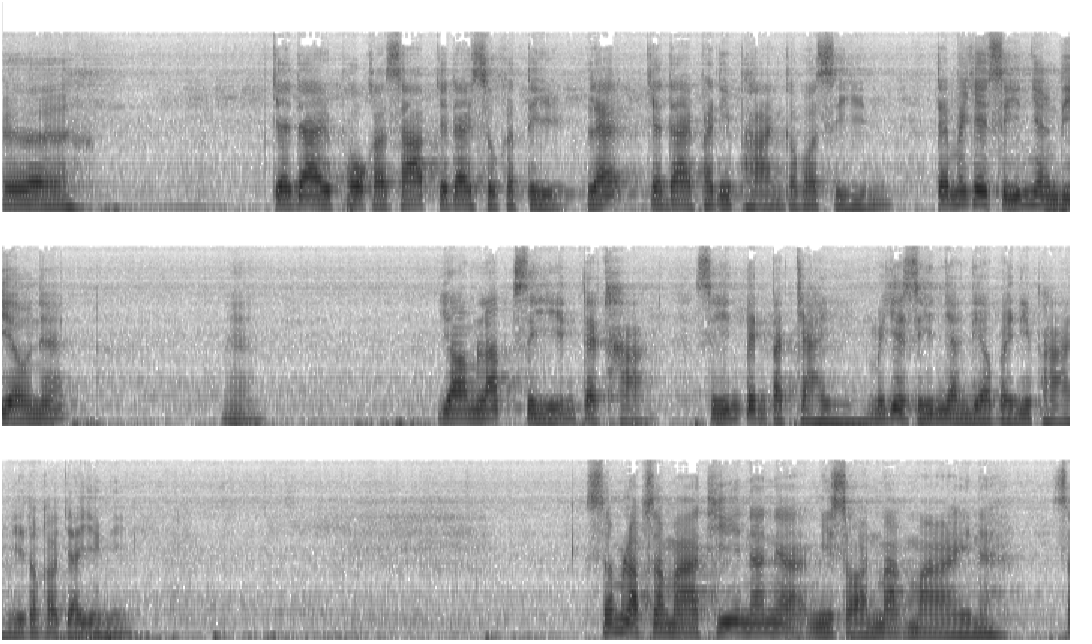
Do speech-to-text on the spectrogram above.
เออจะได้โภคทรัพย์จะได้สุขติ และจะได้พระนิพพานก็เพราะศีล แต่ไม่ใช่ศีลอย่างเดียวนะนะยอมรับศีลแต่ขาดศีลเป็นปัจจัย ไม่ใช่ศีลอย่างเดียวไปนิพพานนี้ต้องเข้าใจอย่างนี้ สำหรับสมาธินั้นเนี่ยมีสอนมากมายนะส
